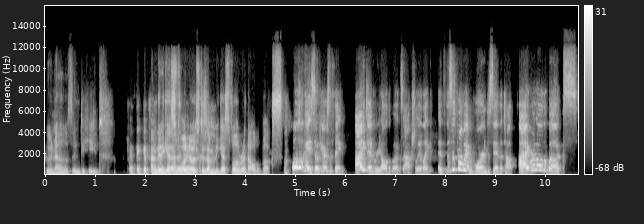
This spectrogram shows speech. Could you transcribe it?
Who knows? Indeed. I think it's. I'm gonna be guess Flo knows because I'm going to guess Flo read all the books. Well, okay, so here's the thing. I did read all the books actually. Like, it's, this is probably important to say at the top. I read all the books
